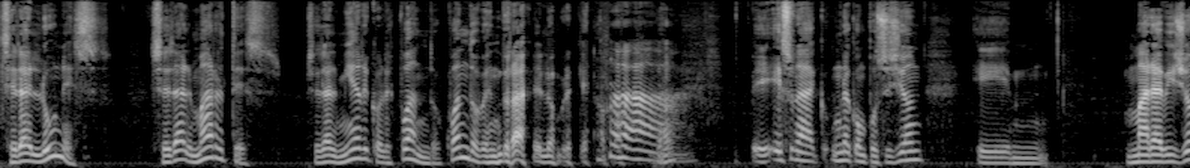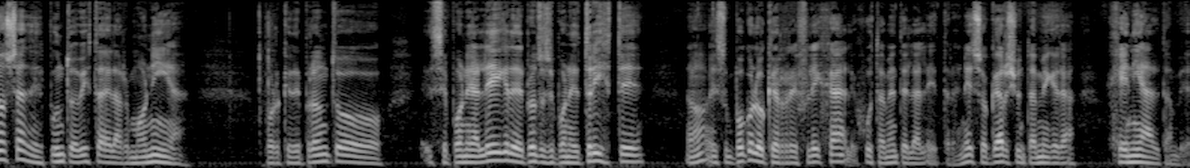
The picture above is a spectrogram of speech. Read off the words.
¿Será el lunes? ¿Será el martes? ¿Será el miércoles? ¿Cuándo? ¿Cuándo vendrá el hombre que amo? ¿No? Eh, es una, una composición eh, maravillosa desde el punto de vista de la armonía, porque de pronto eh, se pone alegre, de pronto se pone triste, ¿no? Es un poco lo que refleja justamente la letra. En eso Gershwin también era genial también.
